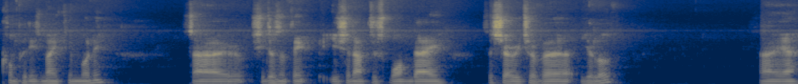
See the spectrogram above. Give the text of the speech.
companies making money. So she doesn't think you should have just one day to show each other your love. So yeah,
